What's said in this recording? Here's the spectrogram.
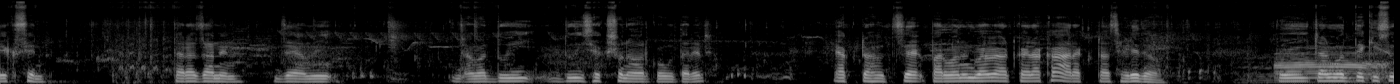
দেখছেন, তারা জানেন যে আমি আমার দুই দুই সেকশন আমার কবুতরের। একটা হচ্ছে পারমানেন্টভাবে আটকায় রাখা আর একটা ছেড়ে দেওয়া। তো এইটার মধ্যে কিছু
